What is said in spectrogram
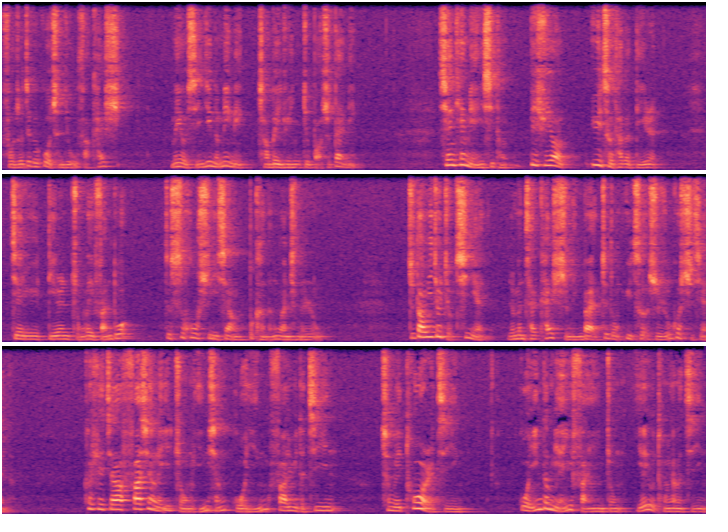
否则这个过程就无法开始。没有行进的命令，常备军就保持待命。先天免疫系统必须要预测它的敌人。鉴于敌人种类繁多，这似乎是一项不可能完成的任务。直到1997年，人们才开始明白这种预测是如何实现的。科学家发现了一种影响果蝇发育的基因，称为托尔基因。果蝇的免疫反应中也有同样的基因。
